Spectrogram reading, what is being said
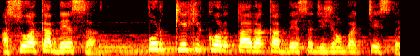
a sua cabeça. Por que, que cortaram a cabeça de João Batista?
